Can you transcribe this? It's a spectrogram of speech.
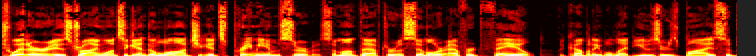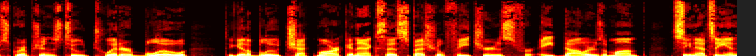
Twitter is trying once again to launch its premium service a month after a similar effort failed. The company will let users buy subscriptions to Twitter Blue to get a blue check mark and access special features for $8 a month. CNET's Ian.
